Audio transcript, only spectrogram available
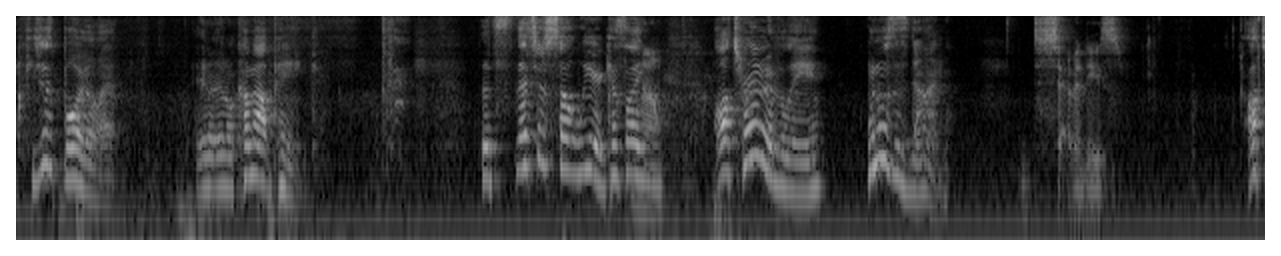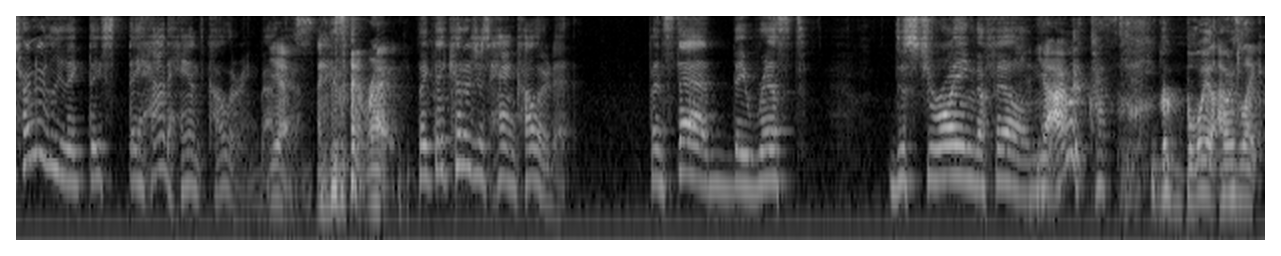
if you just boil it, it'll, it'll come out pink. That's that's just so weird. Cause like, no alternatively, when was this done? 70s Alternatively, they they they had hand coloring back yes is that right. Like they could have just hand colored it, but instead they risked destroying the film. yeah i was I, the boil i was like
